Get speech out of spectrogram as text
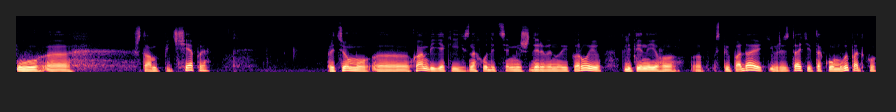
у е, штамп підщепи. При цьому е, камбій, який знаходиться між деревиною і корою, клітини його е, співпадають, і в результаті в такому випадку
